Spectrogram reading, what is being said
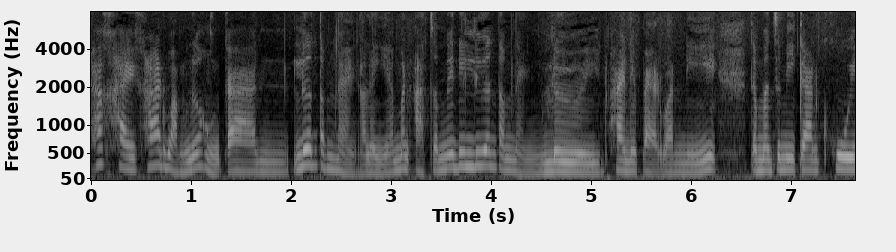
ถ้าใครคาดหวังเรื่องของการเลื่อนตำแหน่งอะไรเงี้ยมันอาจจะไม่ได้เลื่อนตำแหน่งเลยภายใน 8 วันนี้ แต่มันจะมีการคุย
